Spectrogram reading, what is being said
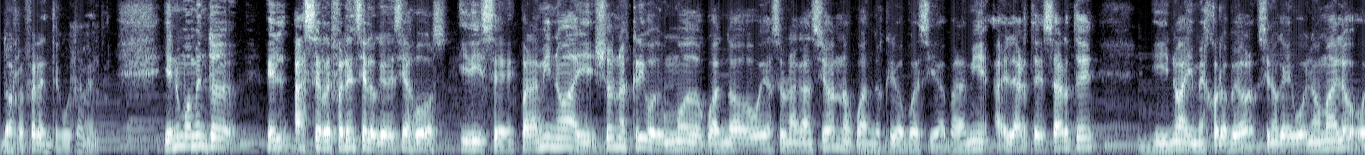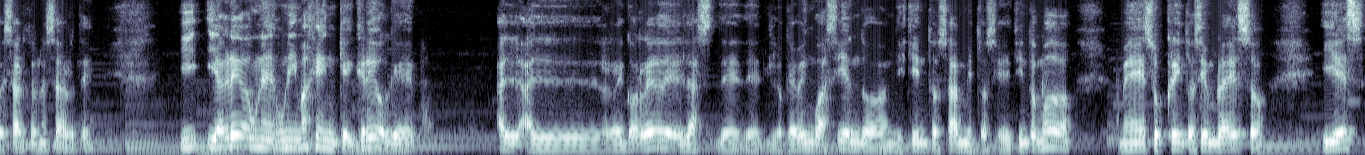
dos referentes justamente. Y en un momento él hace referencia a lo que decías vos y dice, para mí no hay, yo no escribo de un modo cuando voy a hacer una canción o cuando escribo poesía, para mí el arte es arte y no hay mejor o peor, sino que hay bueno o malo, o es arte o no es arte. Y, y agrega una, una, imagen que creo que al, recorrer de, las, de, lo que vengo haciendo en distintos ámbitos y de distintos modos, me he suscrito siempre a eso, y es,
